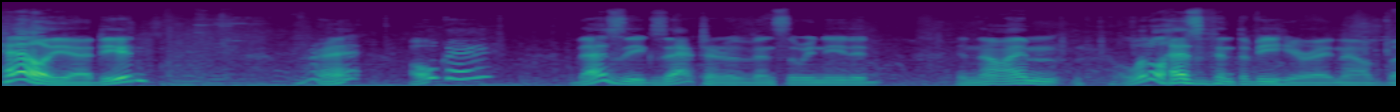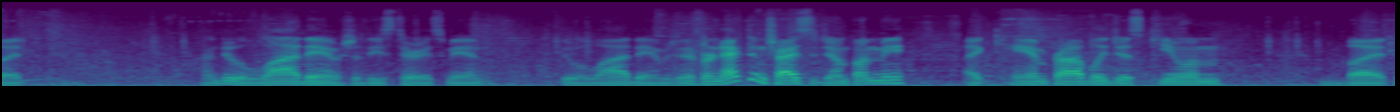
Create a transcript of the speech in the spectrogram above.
Hell yeah, dude. All right. Okay. That is the exact turn of events that we needed. And now I'm a little hesitant to be here right now, but I do a lot of damage to these turrets, man. Do a lot of damage. And if Renekton tries to jump on me, I can probably just Q him, but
